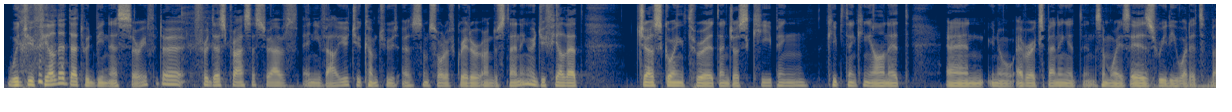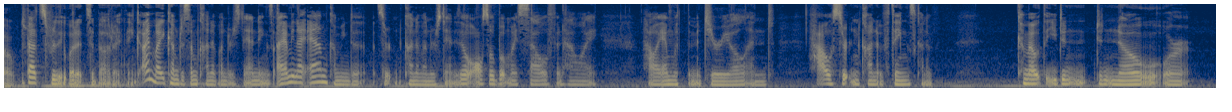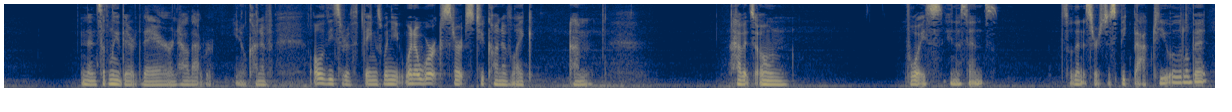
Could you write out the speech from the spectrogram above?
Would you feel that that would be necessary for the for this process to have any value to come to uh, some sort of greater understanding, or do you feel that just going through it and just keeping keep thinking on it and you know ever expanding it in some ways is really what it's about? That's really what it's about i think. I might come to some kind of understandings. I, I mean i am coming to certain kind of understandings. Also about myself and how i how i am with the material and how certain kind of things kind of come out that you didn't didn't know or and then suddenly they're there and how that you know kind of all of these sort of things when you when a work starts to kind of like um, have its own voice in a sense. So then it starts to speak back to you a little bit.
